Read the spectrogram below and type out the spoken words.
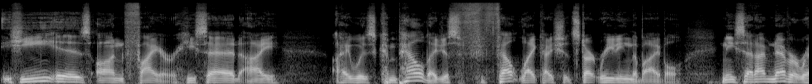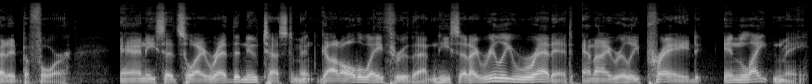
he is on fire. He said, I. I was compelled. I just f- felt like I should start reading the Bible. And he said, I've never read it before. And he said, So I read the New Testament, got all the way through that. And he said, I really read it and I really prayed, enlighten me.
